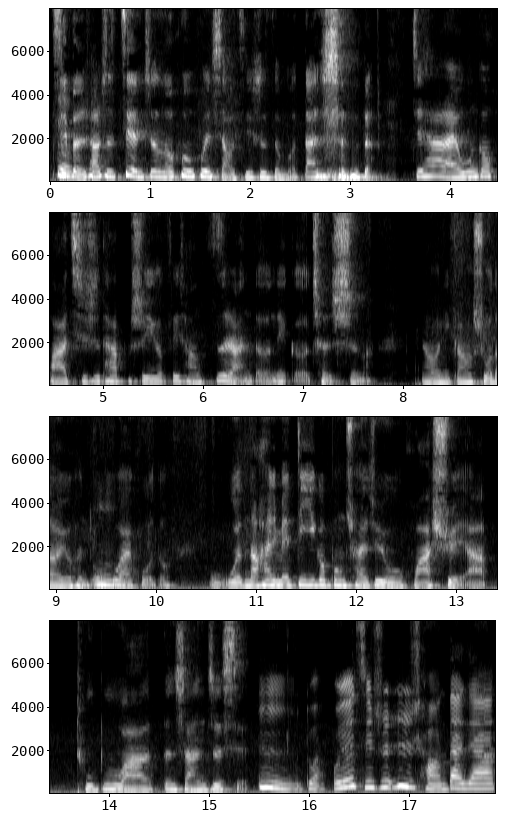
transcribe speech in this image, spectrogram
基本上是见证了混混小鸡是怎么诞生的。接下来，温哥华其实它不是一个非常自然的那个城市嘛。然后你刚刚说到有很多户外活动，我脑海里面第一个蹦出来就有滑雪啊、徒步啊、登山这些。嗯，对，我觉得其实日常大家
